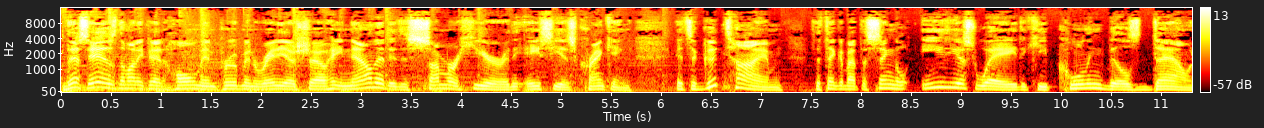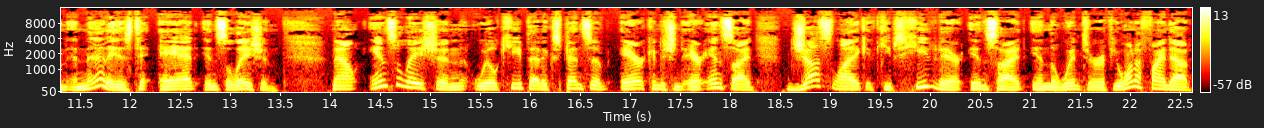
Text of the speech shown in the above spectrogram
This is the Money Pit Home Improvement Radio Show. Hey, now that it is summer here and the AC is cranking, it's a good time to think about the single easiest way to keep cooling bills down, and that is to add insulation. Now, insulation will keep that expensive air conditioned air inside, just like it keeps heated air inside in the winter. If you want to find out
